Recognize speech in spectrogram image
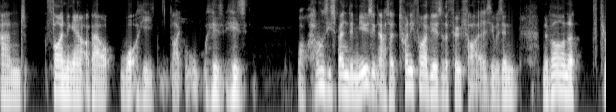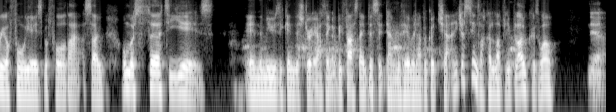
and finding out about what he like his his well, how long has he spent in music now? So 25 years of the Foo Fighters. He was in Nirvana three or four years before that. So almost 30 years in the music industry. I think it'd be fascinating to sit down with him and have a good chat. And he just seems like a lovely bloke as well. Yeah.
